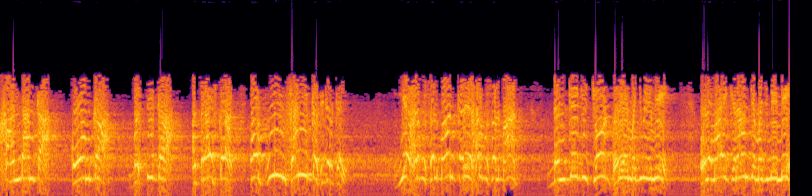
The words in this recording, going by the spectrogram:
خاندان کا، قوم کا، بستی کا، اطراف کا اور پوری انسانیت کا فکر کرے یہ ہر مسلمان کرے، ہر مسلمان ڈنکے کی چوٹ بھرے مجمے میں، علماء کرام کے مجمے میں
